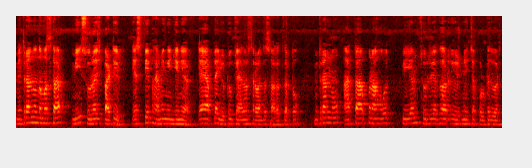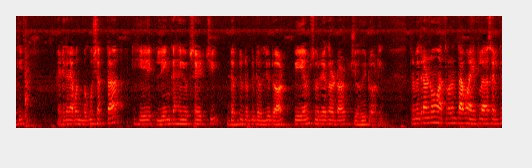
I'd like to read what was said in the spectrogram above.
मित्रांनो नमस्कार. मी Suraj Patil S P farming engineer या आपल्या युट्यूब चॅनलवर सर्वांचं स्वागत करतो. मित्रांनो आता आपण आहोत पी एम सूर्यघर योजनेच्या पोर्टलवरती या ठिकाणी आपण बघू शकता ही लिंक आहे वेबसाईटची W W W dot P M Suryaghar dot G O V dot in तर मित्रांनो आतापर्यंत आपण ऐकलं असेल की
